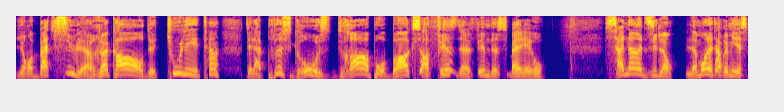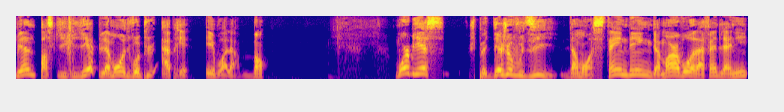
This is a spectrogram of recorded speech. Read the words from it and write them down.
ils ont battu le record de tous les temps de la plus grosse drop au box-office d'un film de super-héros. Ça n'en dit long. Le monde est en première semaine parce qu'il riait, puis le monde ne voit plus après. Et voilà. Bon. Morbius, je peux déjà vous dire, dans mon standing de Marvel à la fin de l'année,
